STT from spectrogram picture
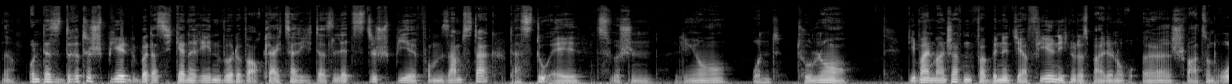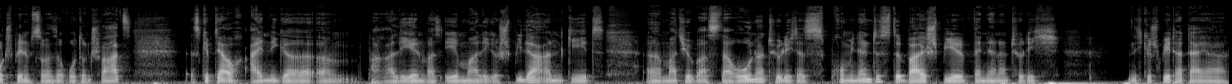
Ne? Und das dritte Spiel, über das ich gerne reden würde, war auch gleichzeitig das letzte Spiel vom Samstag. Das Duell zwischen Lyon und Toulon. Die beiden Mannschaften verbindet ja viel, nicht nur, dass beide äh, Schwarz und Rot spielen, beziehungsweise Rot und Schwarz. Es gibt ja auch einige ähm, Parallelen, was ehemalige Spieler angeht. Äh, Mathieu Bastaro natürlich das prominenteste Beispiel, wenn er natürlich nicht gespielt hat, da er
